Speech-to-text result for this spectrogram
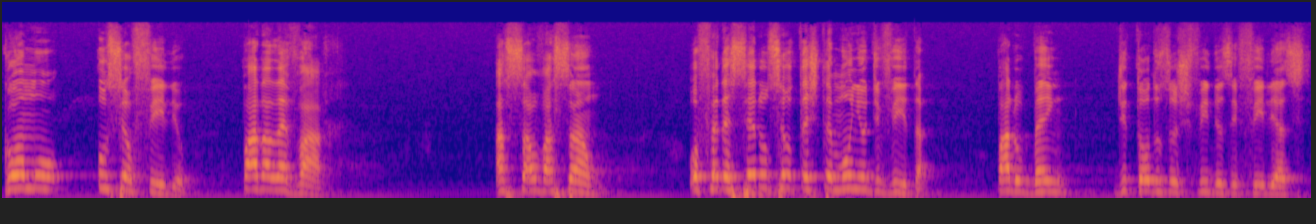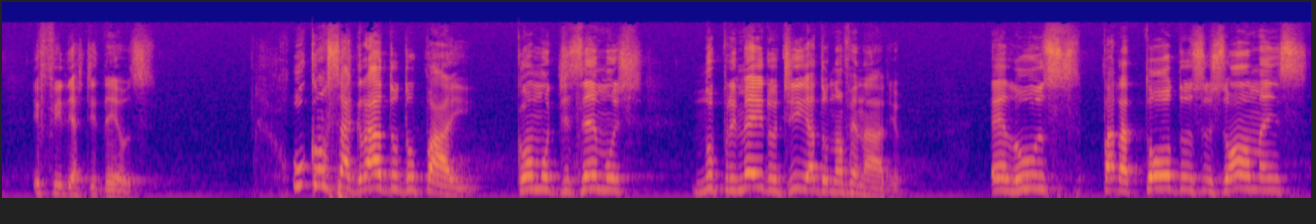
como o seu filho para levar a salvação, oferecer o seu testemunho de vida para o bem de todos os filhos e filhas e filhas de Deus. O consagrado do Pai, como dizemos no primeiro dia do novenário, é luz para todos os homens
